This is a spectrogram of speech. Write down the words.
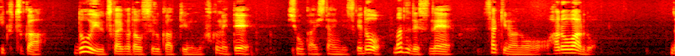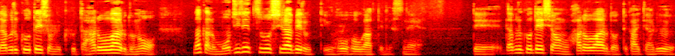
いくつかどういう使い方をするかっていうのも含めて紹介したいんですけど、まずですね、さっきのあの、 Hello World、ダブルクォーテーションでくくった Hello World の中の文字列を調べるっていう方法があってですね、で、ダブルクォーテーション、 Hello World って書いてある、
